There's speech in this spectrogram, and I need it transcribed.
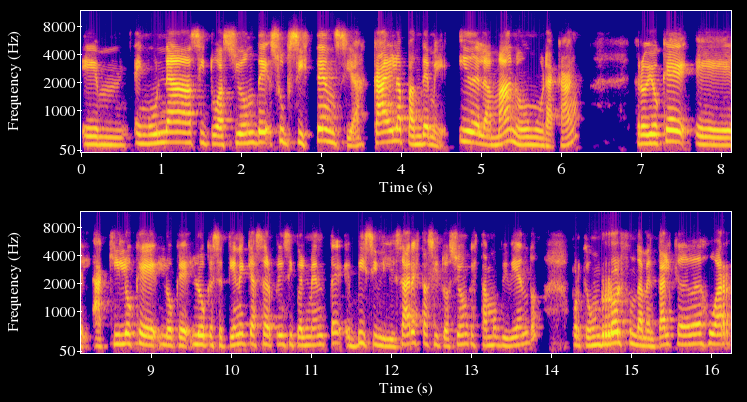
em, en una situación de subsistencia, cae la pandemia y de la mano un huracán, Creo yo que eh, aquí lo que, lo, que, lo que se tiene que hacer principalmente es visibilizar esta situación que estamos viviendo, porque un rol fundamental que debe jugar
